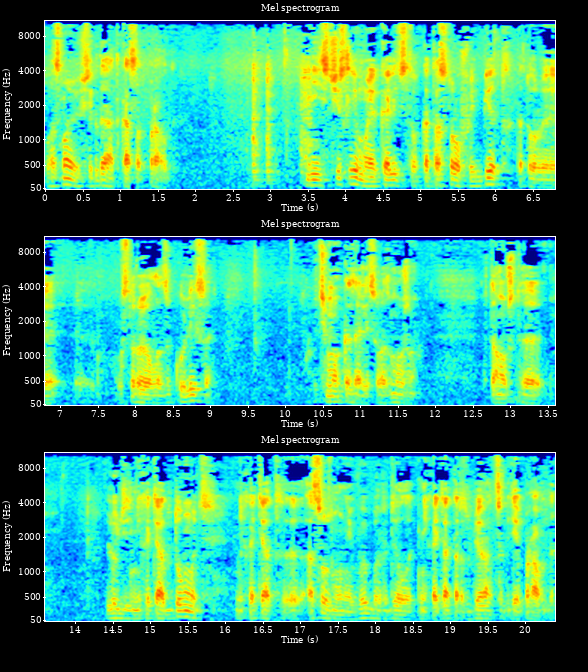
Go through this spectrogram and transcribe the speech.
В основе всегда отказ от правды. неисчислимое количество катастроф и бед, которые устроила за кулиса, почему оказались возможны? Потому что люди не хотят думать, не хотят осознанный выбор делать, не хотят разбираться, где правда.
